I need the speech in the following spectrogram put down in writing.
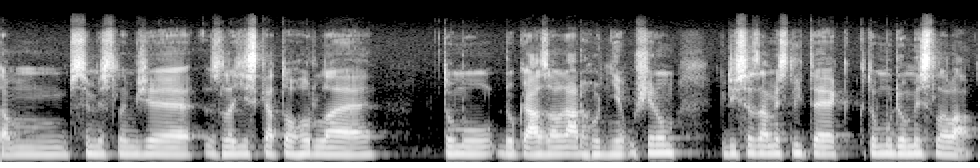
tam si myslím, že z hlediska tohodle tomu dokázal dát hodně. Už jenom, když se zamyslíte, jak k tomu domyslela.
